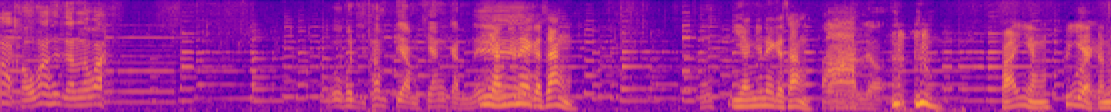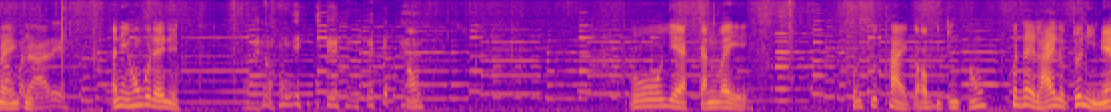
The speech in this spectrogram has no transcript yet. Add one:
มาเขามาคือกันแล้ววะ โอ้คนสิทำเตรียมแข่งกันเด้นี่ยังอยู่ในกระสังอีหยังอยู่ในกระสังปปลาลาแล้วปลาอีหยังคือแยกกันไว้จังธรรมซี่ดาดิอันนี้ของผู้ใดนี่ของยิ่งจืดโอ้แยกกันไว้คนสุดท้ายก็เอาไปกินเอ้าคนได้หลายหรือตัวนี้แหม่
